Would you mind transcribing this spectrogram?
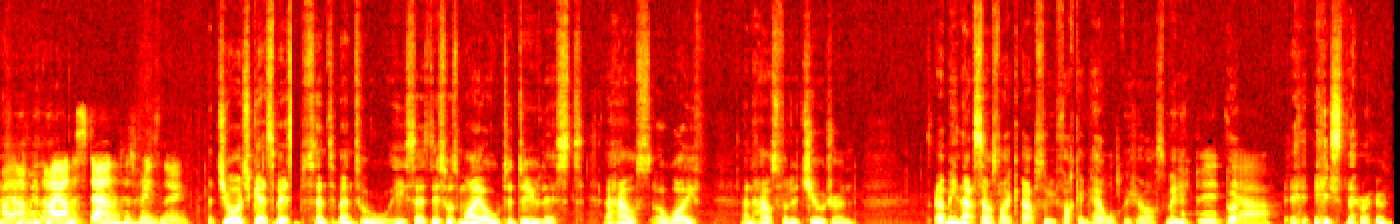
I, I mean, I understand his reasoning. George gets a bit sentimental. He says, This was my old to do list a house, a wife, and a house full of children. I mean, that sounds like absolute fucking hell, if you ask me. A bit, but yeah. each their own.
